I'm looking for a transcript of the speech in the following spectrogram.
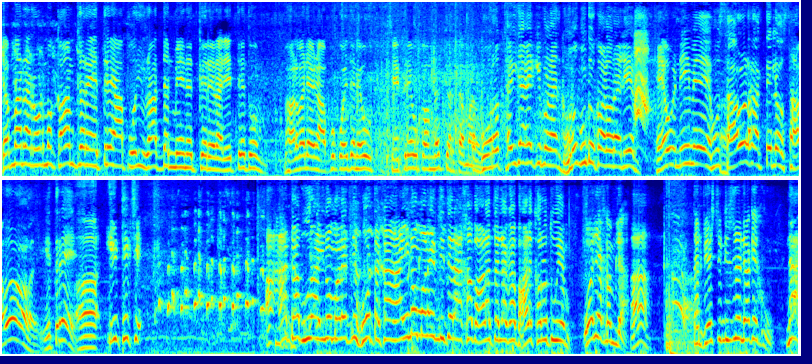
ડમ્માના રોડમાં કામ કરે એટલે આ પોરી રાત દન મહેનત કરે રાલે એટલે તો ભાડવા લે આપું કોઈ દે એવું ક્ષેત્રે એવું કામ નથી કરતા મારે. ગોરો થઈ જાય કે પણ આ ઘણો મોટો કાળો રાલે એમ. એવું નહીં મેં હું સાવળ હાંકતે લો સાવળ એતરે. હા એ ઠીક છે. આધા ભૂરા આઈનો મળે જ નહીં સો ટકા. આઈનો મળે જ નહીં આખા ભાડા તને આખા ભાડ ખરો તું એમ. ઓલે કમલા. હા. તને વેસ્ટ ઇન્ડિઝ નો લાગે કું ના.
